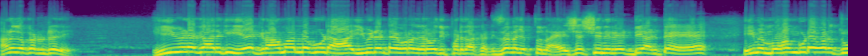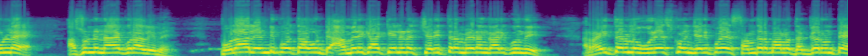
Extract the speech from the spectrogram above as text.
అనేది ఒకటి ఉంటుంది. ఈవిడ గారికి ఏ గ్రామాల్లో కూడా ఈవిడంటే ఎవరో తెలియదు ఇప్పటిదాకా. నిజంగా చెప్తున్నా యశస్విని రెడ్డి అంటే ఈమె మొహం కూడా ఎవరు చూడలే. అసుండి నాయకురాలు ఈమె. పొలాలు ఎండిపోతా ఉంటే అమెరికాకి వెళ్ళిన చరిత్ర మేడం గారికి ఉంది. రైతన్నులు ఊరేసుకొని చనిపోయే సందర్భాల దగ్గరుంటే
